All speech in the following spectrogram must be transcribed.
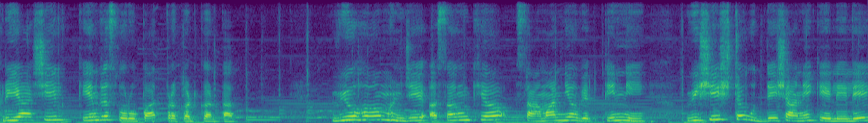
क्रियाशील केंद्र स्वरूपात प्रकट करतात. व्यूह म्हणजे असंख्य सामान्य व्यक्तींनी विशिष्ट उद्देशाने केलेले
